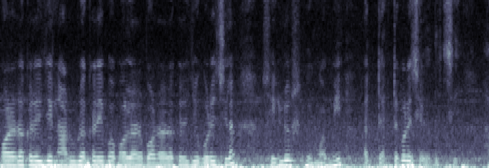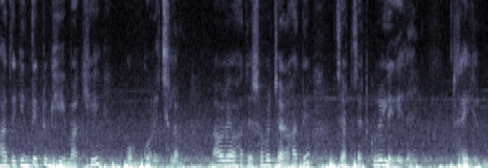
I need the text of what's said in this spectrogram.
বড়ার আকারে যে নাড়ুর আকারে বা বলার, বড়ার আকারে যে গড়েছিলাম, সেগুলো আমি একটা একটা করে ছেড়ে দিচ্ছি। হাতে কিন্তু একটু ঘি মাখিয়ে বোম করেছিলাম। নাহলে হাতের সবাই চার হাতে চ্যাট চ্যাট করে লেগে যায়। সেই জন্য।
